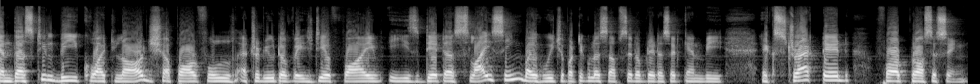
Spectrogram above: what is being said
can thus still be quite large. A powerful attribute of HDF5 is data slicing, by which a particular subset of data set can be extracted for processing.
